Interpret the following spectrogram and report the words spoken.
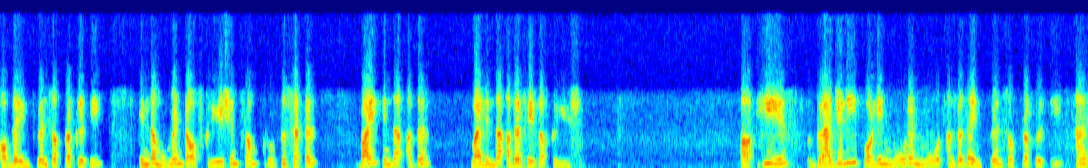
of the influence of Prakriti in the moment of creation from crude to subtle while in the other while in the other phase of creation. Uh, he is gradually falling more and more under the influence of prakriti as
